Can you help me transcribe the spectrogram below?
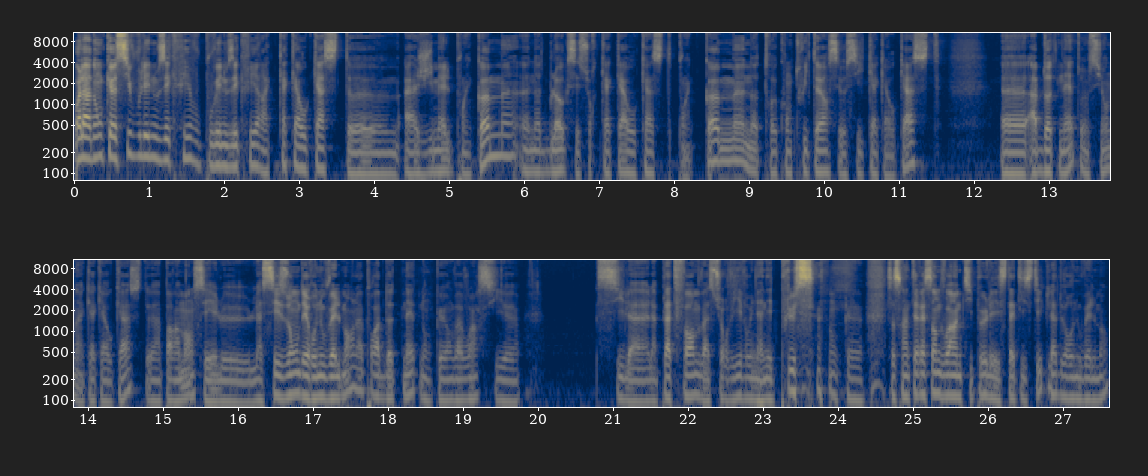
Voilà, donc euh, si vous voulez nous écrire, vous pouvez nous écrire à cacaocast euh, à gmail.com. Euh, notre blog c'est sur cacaocast.com. Notre compte Twitter c'est aussi cacaocast. App.net aussi, on a cacaocast. apparemment, c'est la saison des renouvellements là pour App.net. Donc, on va voir si si la, plateforme va survivre une année de plus. Donc, ça serait intéressant de voir un petit peu les statistiques là de renouvellement.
